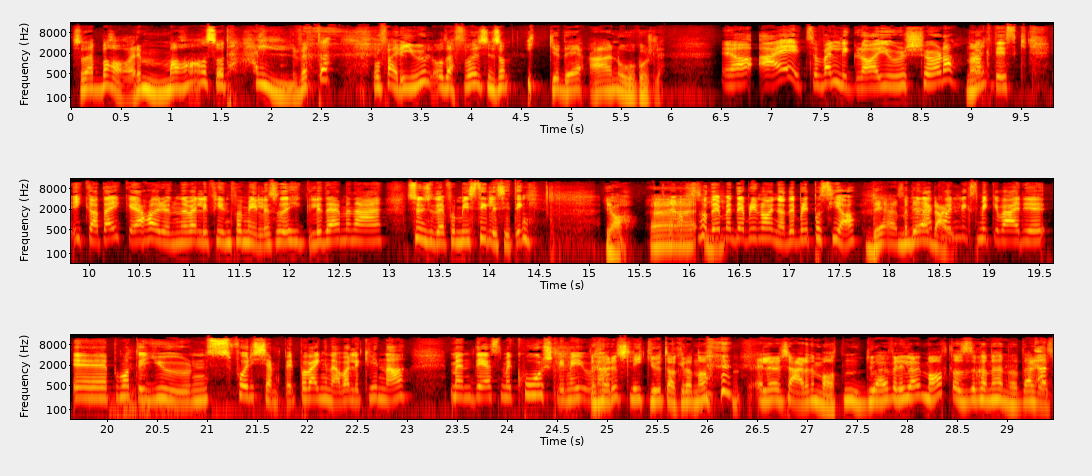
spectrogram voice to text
Så det er bare mas og et helvete å feire jul, og derfor syns han ikke det er noe koselig. Ja, jeg er ikke så veldig glad i jul sjøl, da, Nei. faktisk. Ikke at jeg ikke jeg har en veldig fin familie, så det er hyggelig, det, men jeg syns jo det er for mye stillesitting. Ja. eh, Ja, så det, men det blir noe annet, det blir på sida. Det men er jeg deg. kan liksom ikke være eh, på en måte julens forkjemper på vegne av alle kvinner, men det som er koselig med det høres slik ut akkurat nå. Eller så er det den maten. Du er jo veldig glad i mat, altså, så kan det hende at det er Ja, det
